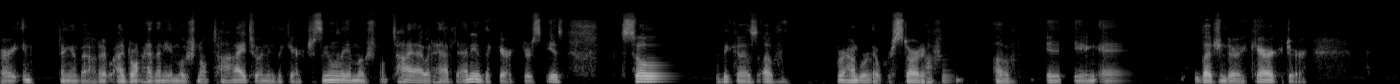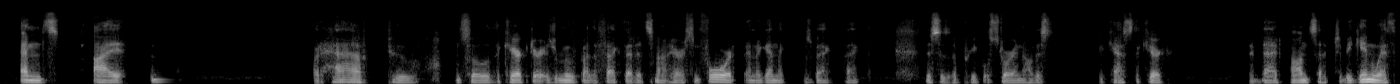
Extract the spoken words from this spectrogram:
Very interesting about it. I don't have any emotional tie to any of the characters. The only emotional tie I would have to any of the characters is so because of groundwork that we're starting off of, of it being a legendary character. And I would have to so the character is removed by the fact that it's not Harrison Ford. And again, that goes back back. This is a prequel story, and obviously cast the character a bad concept to begin with.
